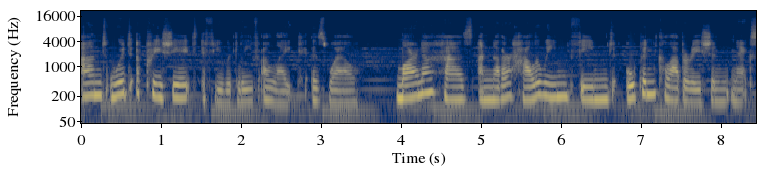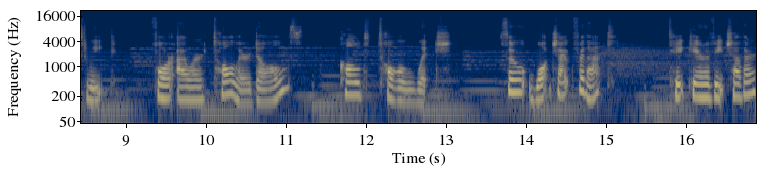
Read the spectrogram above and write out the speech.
and would appreciate if you would leave a like as well. Marna has another Halloween themed open collaboration next week for our taller dolls called Tall Witch. So watch out for that. Take care of each other,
